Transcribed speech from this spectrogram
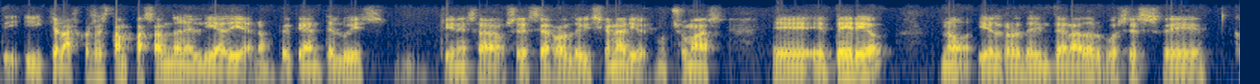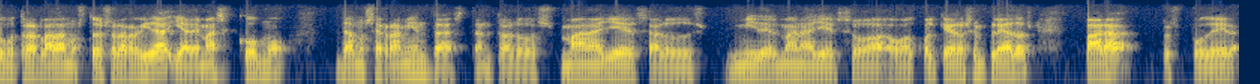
y, que las cosas están pasando en el día a día, ¿no? Efectivamente, Luis tiene ese rol de visionario, es mucho más eh, etéreo, ¿no? Y el rol del integrador, pues es cómo trasladamos todo eso a la realidad y además cómo damos herramientas tanto a los managers, a los middle managers o a, cualquiera de los empleados para pues, poder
